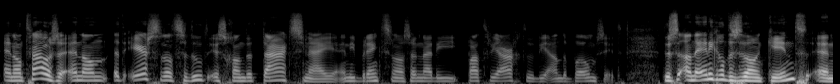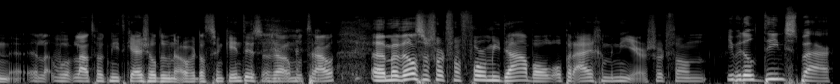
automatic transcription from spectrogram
En dan trouwen ze. En dan het eerste dat ze doet is gewoon de taart snijden. En die brengt ze dan zo naar die patriarch toe die aan de boom zit. Dus aan de ene kant is het wel een kind. En eh, la- laten we ook niet casual doen over dat ze een kind is en zo moet trouwen. Eh, maar wel zo'n soort van formidabel op haar eigen manier. Een soort van... Je bedoelt dienstbaar.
